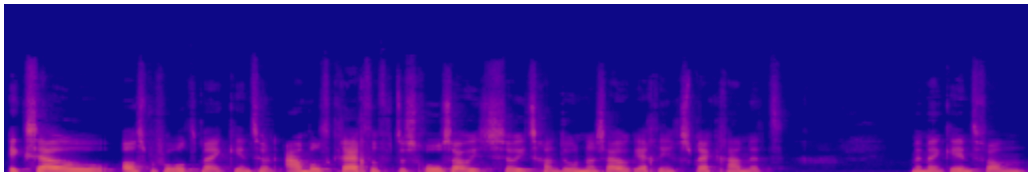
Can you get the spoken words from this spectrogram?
Ik zou, als bijvoorbeeld mijn kind zo'n aanbod krijgt of de school zou iets, zoiets gaan doen, dan zou ik echt in gesprek gaan met, met mijn kind van,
